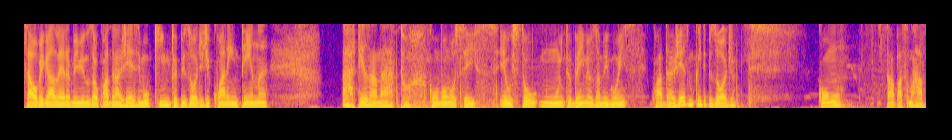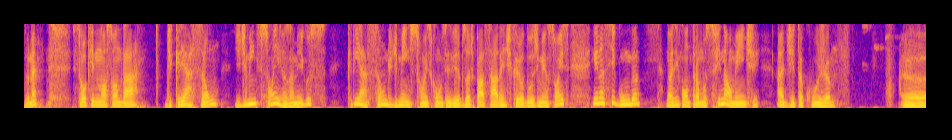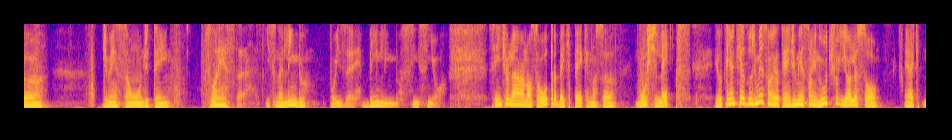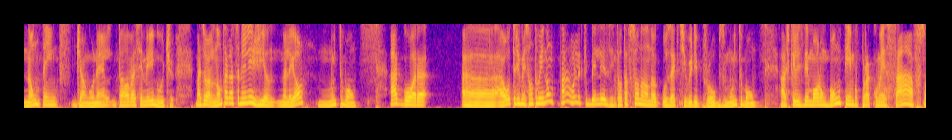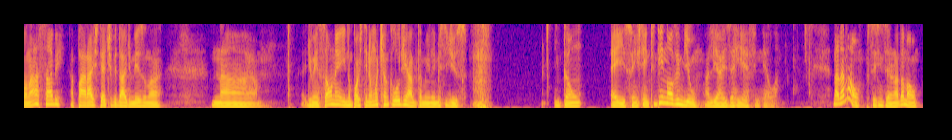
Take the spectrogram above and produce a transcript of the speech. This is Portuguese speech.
Salve galera, bem-vindos ao 45 episódio de Quarentena Artesanato. Como vão vocês? Eu estou muito bem, meus amigões. 45 episódio. Como estava passando rápido, né? Estou aqui no nosso andar de criação de dimensões, meus amigos. Criação de dimensões, como vocês viram no episódio passado, a gente criou duas dimensões. E na segunda, nós encontramos finalmente a dita cuja uh, dimensão onde tem floresta. Isso não é lindo? Pois é, bem lindo, sim senhor. Se a gente olhar na nossa outra backpack, nossa Mochilex, eu tenho aqui as duas dimensões. Eu tenho a dimensão inútil e olha só, é a que não tem jungle, né? Então ela vai ser meio inútil. Mas olha, não tá gastando energia, não é legal? Muito bom. Agora, a, a outra dimensão também não tá, olha que beleza. Então tá funcionando os Activity Probes, muito bom. Acho que eles demoram um bom tempo para começar a funcionar, sabe? A parar de ter atividade mesmo na, na dimensão, né? E não pode ter nenhuma chunk loadeada também, lembre-se disso. Então, é isso. A gente tem 39 mil, aliás, RF nela. Nada mal, pra ser sincero, nada mal.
